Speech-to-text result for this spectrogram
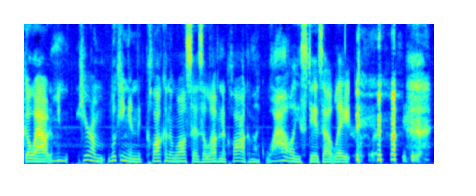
go out. I mean, here I'm looking and the clock on the wall says eleven o'clock. I'm like, wow, he stays out late.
